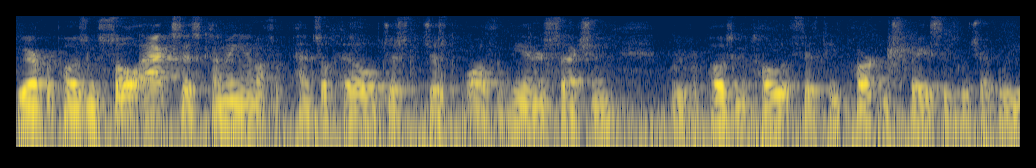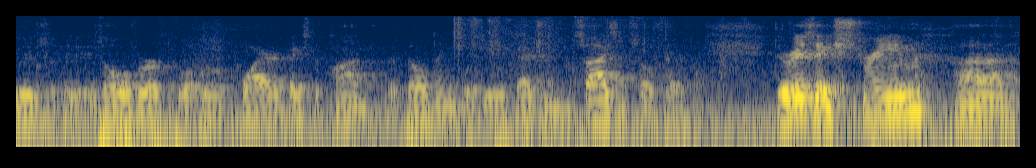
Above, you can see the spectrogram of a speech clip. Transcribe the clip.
We are proposing sole access coming in off of Pencil Hill, just, just off of the intersection. We're proposing a total of 15 parking spaces, which I believe is, is over what we required based upon the building the bedroom size and so forth. There is a stream, uh,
